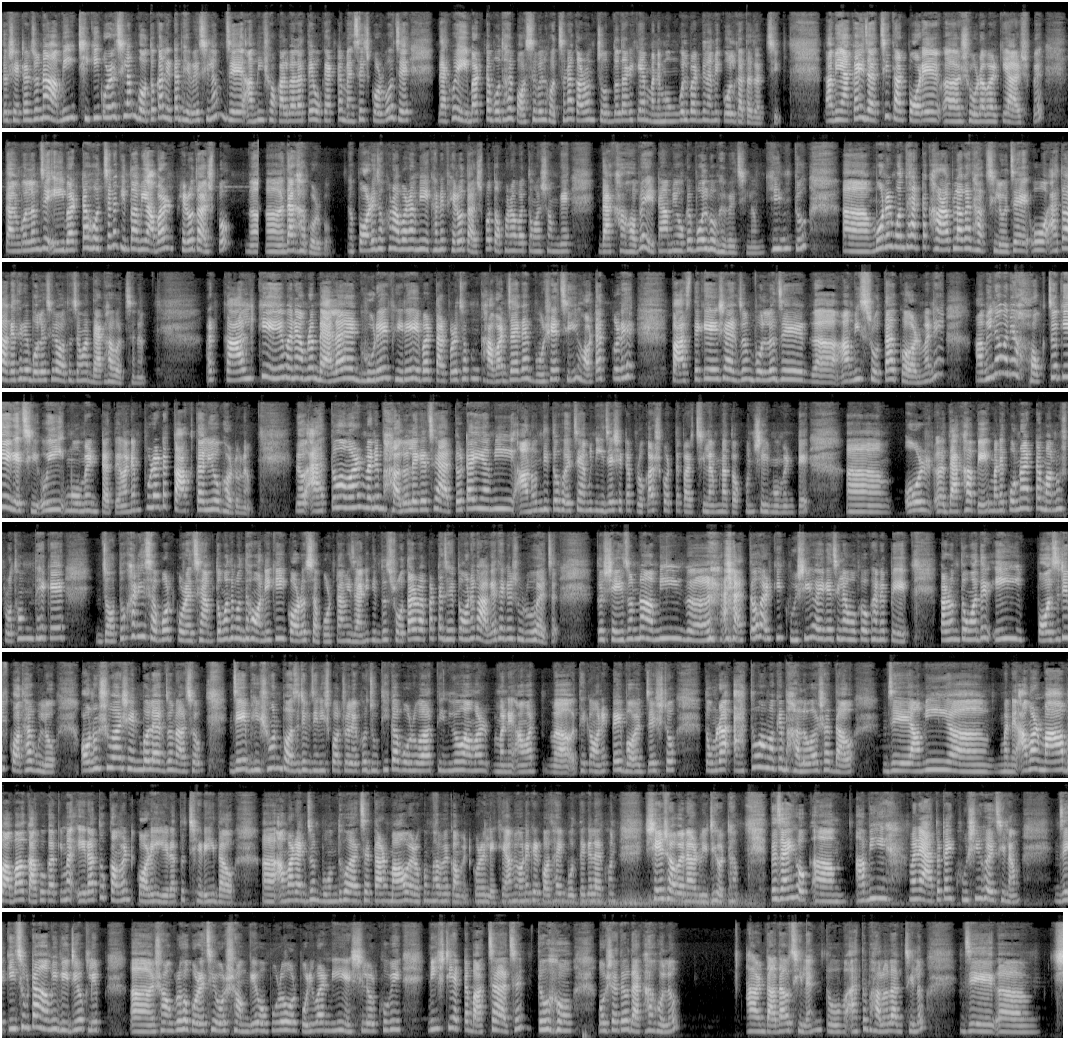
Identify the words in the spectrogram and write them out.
তো সেটার জন্য আমি ঠিকই করেছিলাম। গতকাল এটা ভেবেছিলাম যে আমি সকালবেলাতে ওকে একটা মেসেজ করব যে দেখো এইবারটা বোধহয় পসিবল হচ্ছে না। কারণ চোদ্দ তারিখে মানে মঙ্গলবার দিন আমি কলকাতা যাচ্ছি। আমি একাই যাচ্ছি, তারপরে সৌরভ আর কি আসবে। তা আমি বললাম যে এইবারটা হচ্ছে না, কিন্তু আমি আবার ফেরত আসব দেখা করব। পরে যখন আবার আমি এখানে ফেরত আসব, তখন আবার তোমার সঙ্গে দেখা হবে, এটা আমি ওকে বলব ভেবেছিলাম। কিন্তু মনের মধ্যে একটা খারাপ লাগা থাকছিল যে ও এত আগে থেকে বলেছিল, অথচ আমার দেখা হচ্ছে না। আর কালকে মানে আমরা মেলায় ঘুরে ফিরে এবার তারপরে যখন খাবার জায়গায় বসেছি, হঠাৎ করে পাশ থেকে এসে একজন বলল যে আমি শ্রোতা কর মানে আমি না মানে হকচকিয়ে গেছি ওই মোমেন্টটাতে। মানে পুরো একটা কাকতালীয় ঘটনা। তো এত আমার মানে ভালো লেগেছে, এতটাই আমি আনন্দিত হয়েছে। আমি নিজে সেটা প্রকাশ করতে পারছিলাম না তখন সেই মোমেন্টে। ওর দেখা পেয়ে মানে কোনো একটা মানুষ প্রথম থেকে যতখানি সাপোর্ট করেছে তোমাদের মধ্যে অনেকেই করো সাপোর্টটা আমি জানি, কিন্তু শ্রোতার ব্যাপারটা যেহেতু অনেক আগে থেকে শুরু হয়েছে, তো সেই জন্য আমি এত আর কি খুশি হয়ে গেছিলাম ওকে ওখানে পেয়ে। কারণ তোমাদের এই পজিটিভ কথাগুলো, অনুসুয়া সেন বলে একজন আছো, যে ভীষণ পজিটিভ জিনিসপত্র লেখো, জুথিকা বড়ুয়া, তিনিও আমার মানে আমার থেকে অনেকটাই বয়োজ্যেষ্ঠ, তোমরা এত আমাকে ভালোবাসা দাও যে আমি মানে আমার মা, বাবা, কাকু, কাকিমা এরা তো কমেন্ট করেই, এরা তো ছেড়েই দাও। আমার একজন বন্ধু আছে, তার মাও এরকমভাবে কমেন্ট করে লেখে। আমি অনেকের কথাই বলতে গেলে এখন শেষ হবে না আর ভিডিওটা। তো যাই হোক আমি মানে এতটাই খুশি হয়েছিলাম যে কিছুটা আমি ভিডিও ক্লিপ সংগ্রহ করেছি ওর সঙ্গে। ও পুরো ওর পরিবার নিয়ে এসেছিল। ওর খুবই মিষ্টি একটা বাচ্চা আছে। তো ওর সাথেও দেখা হলো। আর দাদাও ছিলেন, তো এত ভালো লাগছিল যে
